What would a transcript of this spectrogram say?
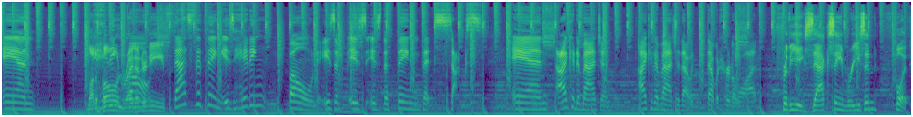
And lot of hitting bone right underneath. That's the thing is hitting bone is a is is the thing that sucks. And I could imagine. I could imagine that would that would hurt a lot. For the exact same reason, foot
